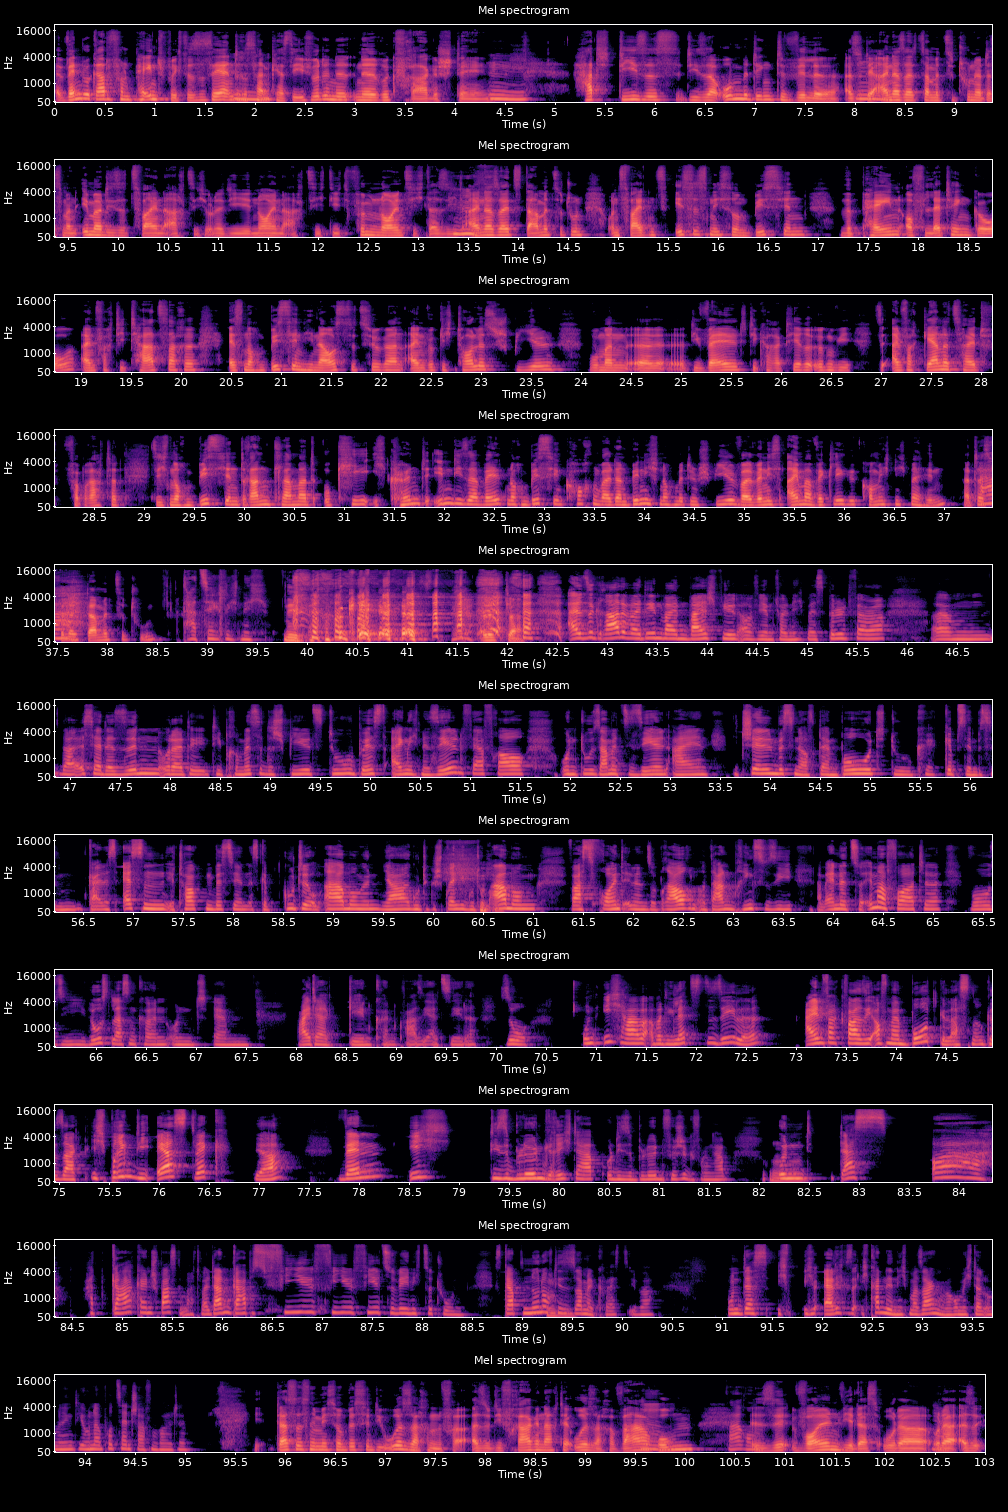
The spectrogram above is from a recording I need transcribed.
Wenn du gerade von Pain sprichst, das ist sehr interessant, Mhm. Kerstin. Ich würde eine ne Rückfrage stellen. Mhm. hat dieses, dieser unbedingte Wille, also der Mhm. einerseits damit zu tun hat, dass man immer diese 82 oder die 89, die 95 da sieht, Mhm. einerseits damit zu tun und zweitens ist es nicht so ein bisschen the pain of letting go, einfach die Tatsache, es noch ein bisschen hinauszuzögern, ein wirklich tolles Spiel, wo man äh, die Welt, die Charaktere irgendwie einfach gerne Zeit verbracht hat, sich noch ein bisschen dran klammert, okay, ich könnte in dieser Welt noch ein bisschen kochen, weil dann bin ich noch mit dem Spiel, weil wenn ich es einmal weglege, komme ich nicht mehr hin. Hat das Ah. vielleicht damit zu tun? Tatsächlich nicht. Nee, okay. Alles klar. Also gerade bei den beiden Beispielen auf jeden Fall nicht. Bei Spiritfarer, ähm, da ist ja der Sinn oder die, die Prämisse des Spiels, du bist eigentlich eine Seelenfährfrau und du sammelst die Seelen ein, die chillen ein bisschen auf deinem Boot, du gibst dir ein bisschen geiles Essen, ihr talkt ein bisschen, es gibt gute Umarmungen, ja, gute Gespräche, gute Umarmungen, was FreundInnen so brauchen und dann bringst du sie am Ende zur Immerpforte, wo sie loslassen können und ähm, weitergehen können quasi als Seele. So, und ich habe aber die letzte Seele einfach quasi auf meinem Boot gelassen und gesagt, ich bringe die erst weg, ja, wenn ich diese blöden Gerichte habe und diese blöden Fische gefangen habe. Mhm. Und das oh, hat gar keinen Spaß gemacht, weil dann gab es viel, viel, viel zu wenig zu tun. Es gab nur noch diese Mhm. Sammelquests über. Und das, ich, ich, ehrlich gesagt, ich kann dir nicht mal sagen, warum ich dann unbedingt die 100% schaffen wollte. Das ist nämlich so ein bisschen die Ursachen, also die Frage nach der Ursache. Warum Warum? äh, se- wollen wir das? Oder, Ja. oder, also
